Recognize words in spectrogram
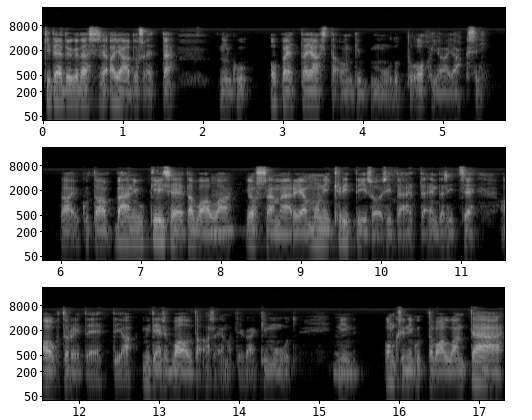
kiteytyykö tässä se ajatus, että niinku, opettajasta onkin muututtu ohjaajaksi. Tai kun tämä on vähän niin kuin klisee tavallaan Mm. jossain määrin, ja moni kritisoi sitä, että entä sitten se auktoriteetti ja miten se valta-asemat ja kaikki muut. Mm. Niin onko se niinku tavallaan tämä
